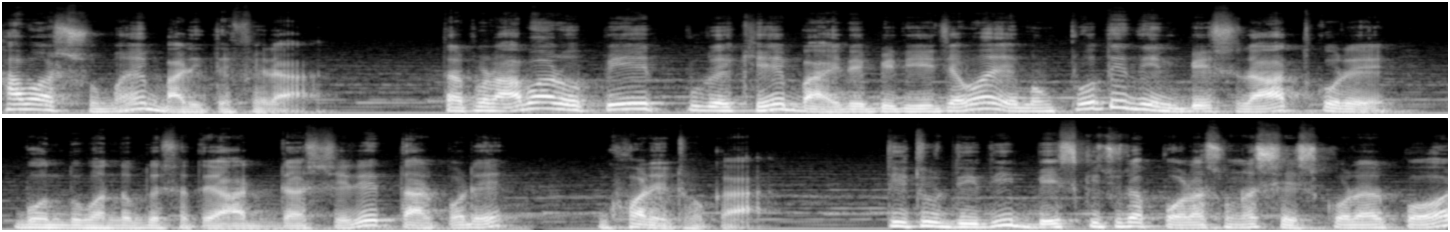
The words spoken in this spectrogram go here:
খাওয়ার সময় বাড়িতে ফেরা। তারপর আবারও পেট পুড়ে খেয়ে বাইরে বেরিয়ে যাওয়া এবং প্রতিদিন বেশ রাত করে বন্ধু বান্ধবদের সাথে আড্ডা সেরে তারপরে ঘরে ঢোকা। টিটুর দিদি বেশ কিছুটা পড়াশোনা শেষ করার পর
